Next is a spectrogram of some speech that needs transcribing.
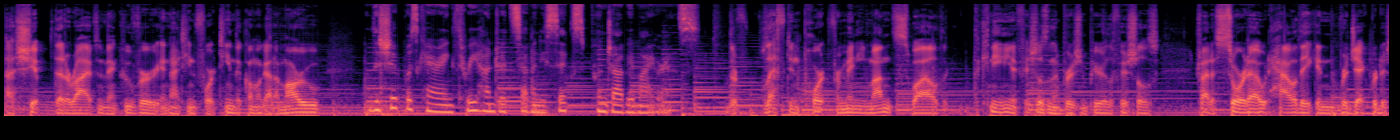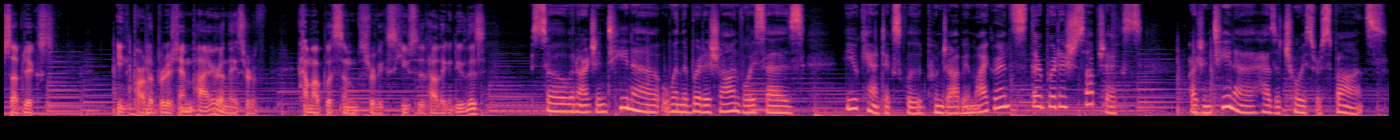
a ship that arrives in Vancouver in 1914, the Komagata Maru. The ship was carrying 376 Punjabi migrants. They're left in port for many months while the, the Canadian officials and the British imperial officials try to sort out how they can reject British subjects in part of the British Empire, and they sort of come up with some sort of excuses of how they can do this. So in Argentina, when the British envoy says, you can't exclude Punjabi migrants, they're British subjects, Argentina has a choice response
